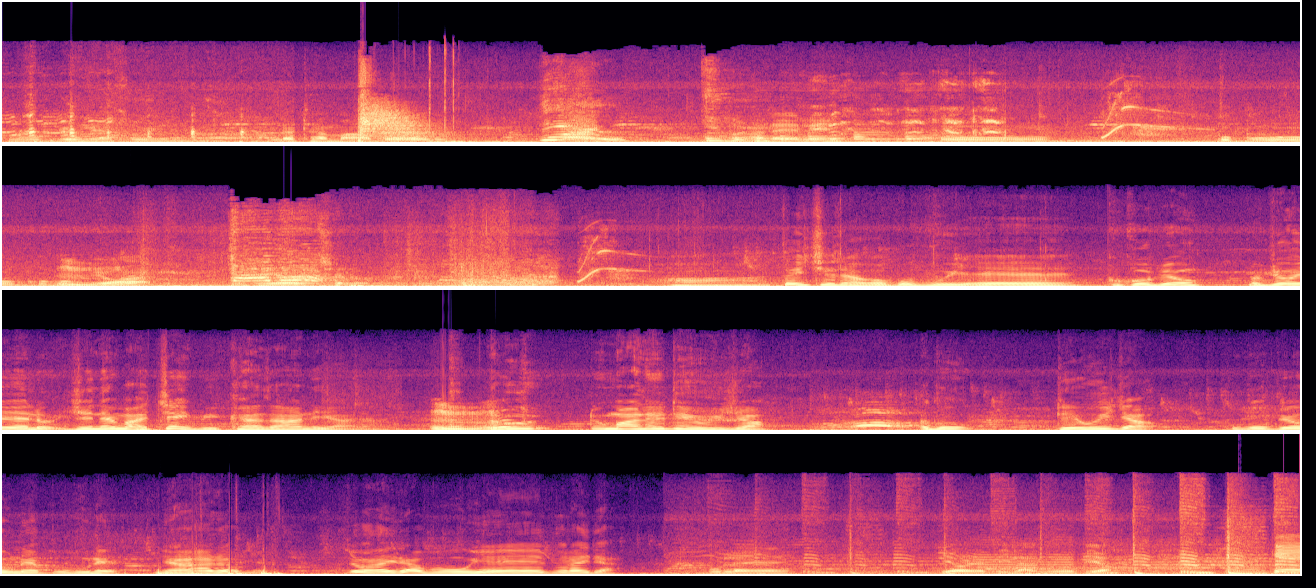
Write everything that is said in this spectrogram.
ကိုပြုံးနေဆိုရင်လက်ထက်မှာပေါ့လို့ဒါနဲ့လေဟိုပူပူကိုကိုကိုပြောရတကယ်ရောချစ်လို့ဟာတသိချစ်တာပေါ့ပူပူရဲ့ကိုကိုပြုံးမပြောရဲလို့ရင်ထဲမှာကြိတ်ပြီးခံစားနေရတာအခုတူမလေးဒေဝီကြောင့်အခုဒေဝီကြောင့်ကိုကိုပြုံးနဲ့ပူပူနဲ့ညားရတော့မယ်ပြောလိုက်တာပူပူရဲ့ပြောလိုက်တာဘူးလဲပြောတယ်သိလားကိုပြော ကဲ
